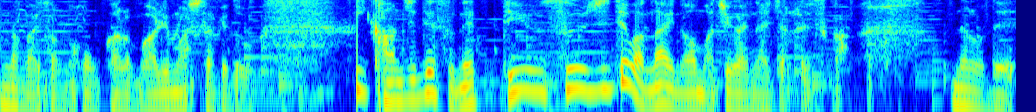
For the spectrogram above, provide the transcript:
永井さんの本からもありましたけど、いい感じですねっていう数字ではないのは間違いないじゃないですか。なので、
